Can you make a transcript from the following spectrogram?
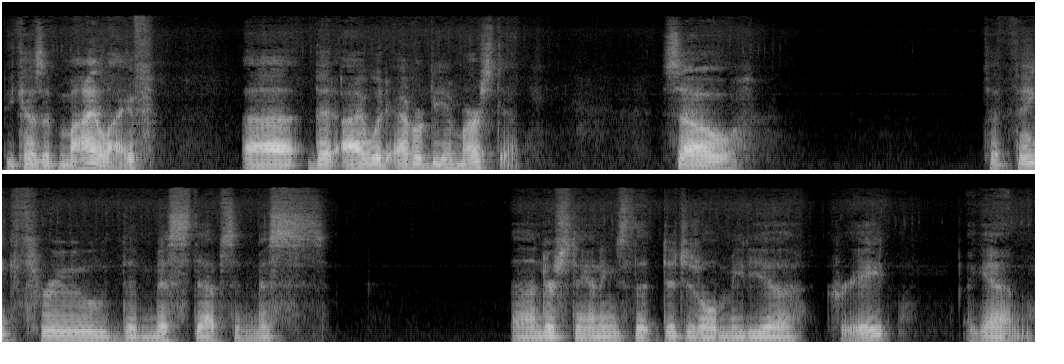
because of my life, uh, that I would ever be immersed in. So to think through the missteps and misunderstandings that digital media create, again,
